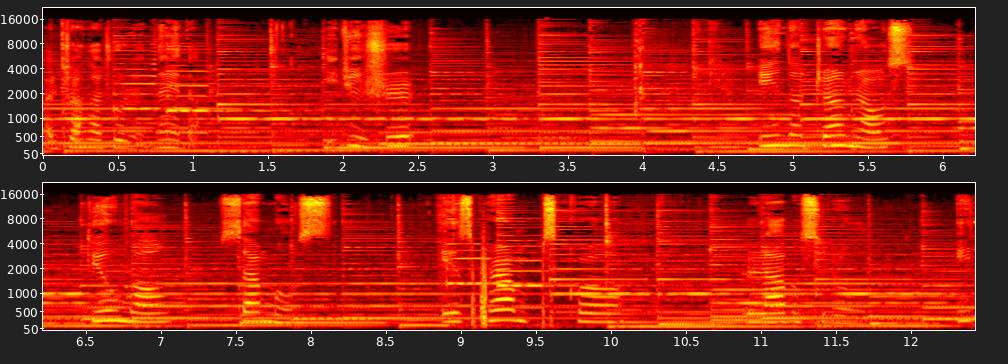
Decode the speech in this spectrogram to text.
而创造出人类的。一句诗：In the jungles, Dumont summons his primscroll labsrum, it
